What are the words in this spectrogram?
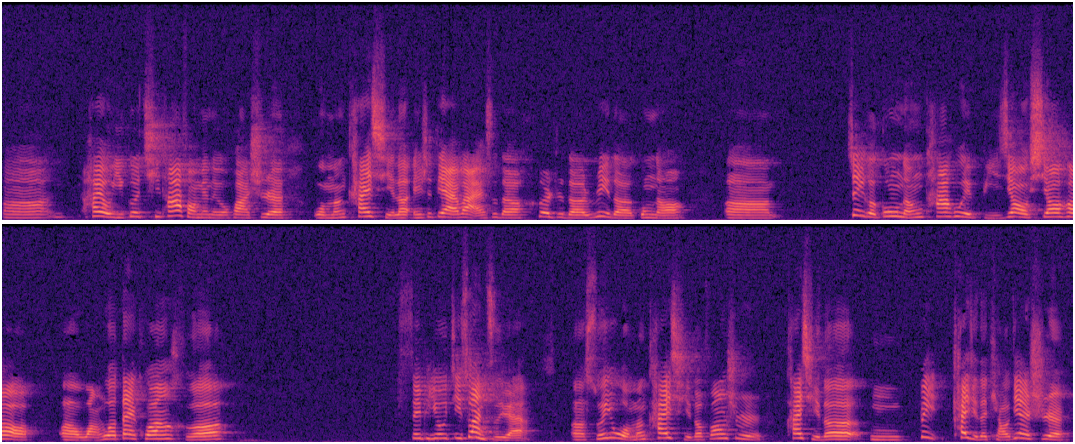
呃，还有一个其他方面的优化是，我们开启了 HDFS 的赫兹的 Read 功能。呃，这个功能它会比较消耗呃网络带宽和 CPU 计算资源。呃，所以我们开启的方式，开启的嗯被开启的条件是，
